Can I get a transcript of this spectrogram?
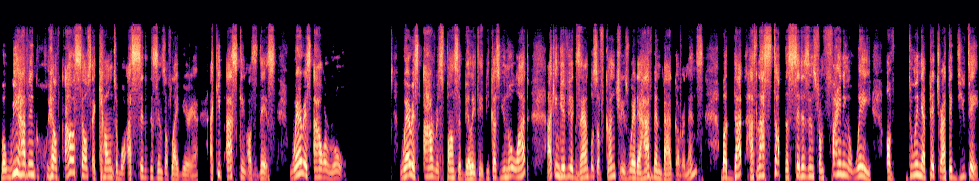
but we haven't held ourselves accountable as citizens of Liberia. I keep asking us this where is our role? Where is our responsibility? Because you know what? I can give you examples of countries where there have been bad governance, but that has not stopped the citizens from finding a way of doing their patriotic duty.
